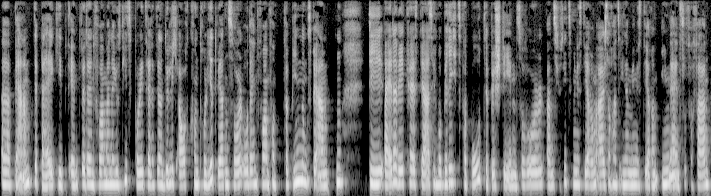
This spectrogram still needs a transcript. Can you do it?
äh, Beamte beigibt, entweder in Form einer Justizpolizei, die natürlich auch kontrolliert werden soll, oder in Form von Verbindungsbeamten, die bei der WKSDA sind, wo Berichtsverbote bestehen, sowohl ans Justizministerium als auch ans Innenministerium in Einzelverfahren,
